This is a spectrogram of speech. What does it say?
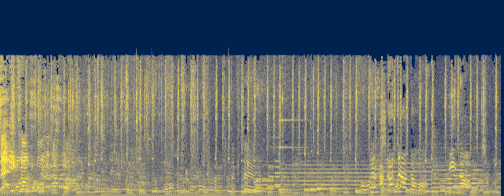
え Thanks.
